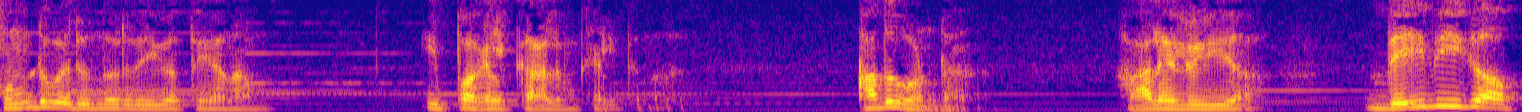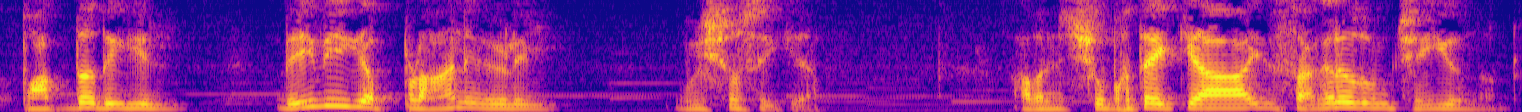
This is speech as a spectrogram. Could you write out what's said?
കൊണ്ടുവരുന്ന ഒരു ദൈവത്തെയാണ് നാം ഈ പകൽക്കാലം കേൾക്കുന്നത്. അതുകൊണ്ട് ഹാലലുയ്യ ദൈവിക പദ്ധതിയിൽ ദൈവിക പ്ലാനുകളിൽ വിശ്വസിക്കുക. അവൻ ശുഭതയ്ക്കായി സകലതും ചെയ്യുന്നുണ്ട്.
